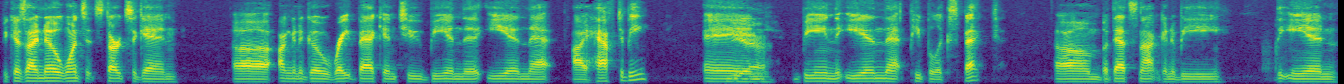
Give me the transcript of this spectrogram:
because I know once it starts again, uh, I'm gonna go right back into being the Ian that I have to be and Yeah. being the Ian that people expect. Um, but that's not gonna be the Ian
